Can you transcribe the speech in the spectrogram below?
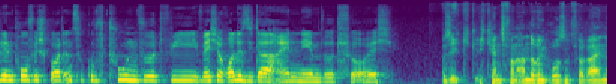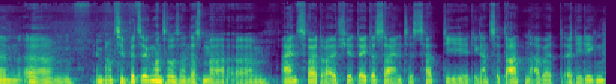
den Profisport in Zukunft tun wird, wie, welche Rolle sie da einnehmen wird für euch? Also ich, ich kenne es von anderen großen Vereinen. Ähm, Im Prinzip wird es irgendwann so sein, dass man ähm, ein, zwei, drei, vier Data Scientists hat, die die ganze Datenarbeit erledigen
